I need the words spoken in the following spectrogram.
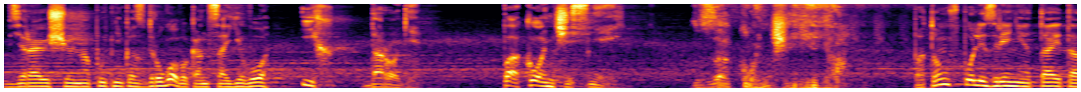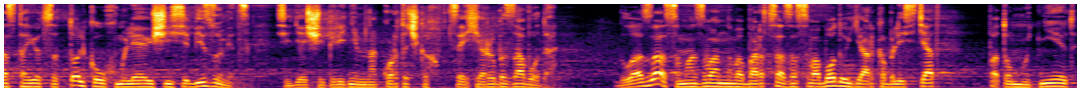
взирающую на путника с другого конца его, их дороги. Покончи с ней. Закончи ее. Потом в поле зрения Тайта остается только ухмыляющийся безумец, сидящий перед ним на корточках в цехе рыбозавода. Глаза самозванного борца за свободу ярко блестят, потом мутнеют,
